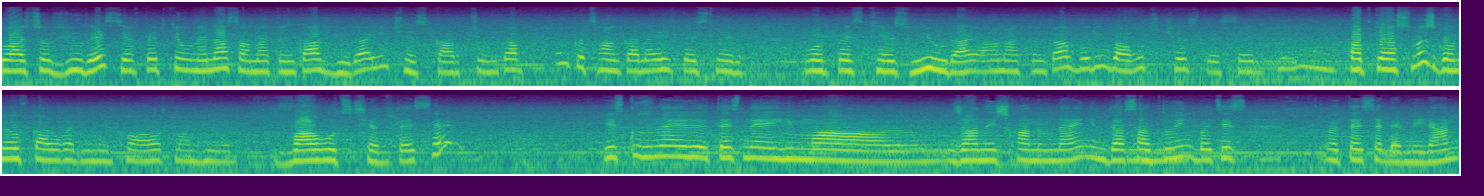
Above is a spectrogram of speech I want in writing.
դու այսօր հյուր ես եւ պետք է ունենաս անակնկալ հյուրա, ինչ ես կարծում կամ ում կցանկանայիր տեսնել որպես քեզ հյուր այ անակնկալ, որին վաղուց չես տեսել։ Պատկերացնում ես գոնե ով կարող է լինել քո հաղորդման հյուրը։ Վաղուց չեմ տեսել, Ես կուզենայի տեսնել հիմա Ժան Իշխանովնային, իմ դասատուին, բայց ես տեսել եմ իրան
